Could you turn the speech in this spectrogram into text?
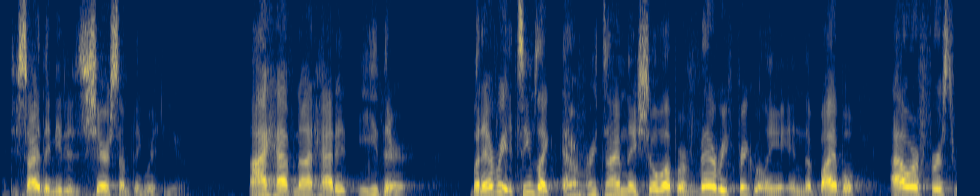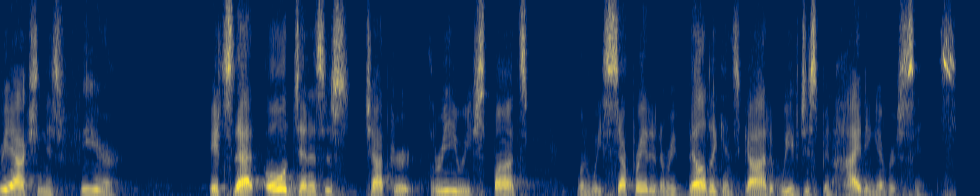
and decide they needed to share something with you. I have not had it either. But every it seems like every time they show up, or very frequently in the Bible, our first reaction is fear. It's that old Genesis chapter 3 response. When we separated and rebelled against God, we've just been hiding ever since.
